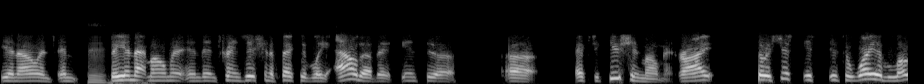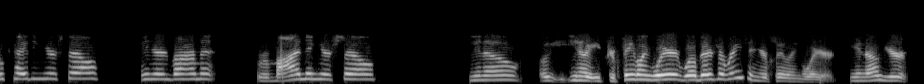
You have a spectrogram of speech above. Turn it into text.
you know and and mm. be in that moment and then transition effectively out of it into a, a execution moment right so it's just it's it's a way of locating yourself in your environment reminding yourself, you know, oh, you know, if you're feeling weird, well, there's a reason you're feeling weird. You know, you're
